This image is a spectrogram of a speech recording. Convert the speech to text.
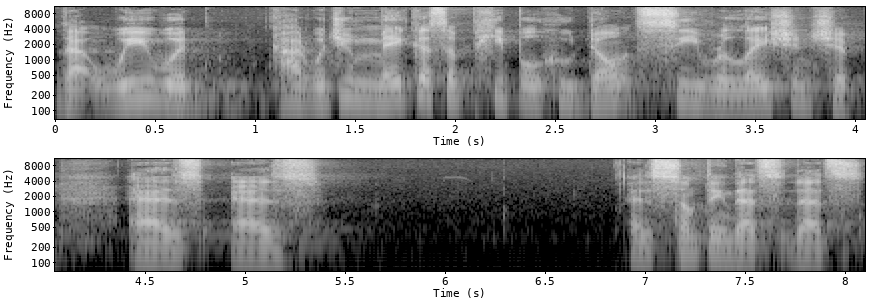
that we would, God, would you make us a people who don't see relationship as, as, as something that's, that's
